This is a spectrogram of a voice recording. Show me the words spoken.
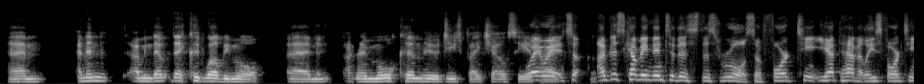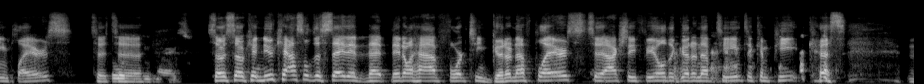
Um, and then, I mean, there, there could well be more. Um, I know Morecambe, who are due to play Chelsea. Wait, wait. had So I'm just coming into this this rule. So 14, you have to have at least 14 players to to. players. So so can Newcastle just say that that they don't have 14 good enough players to actually field a good enough team to compete because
